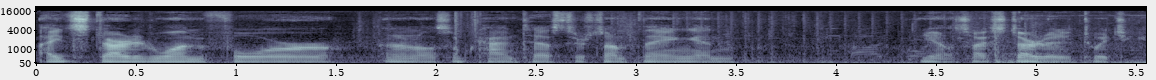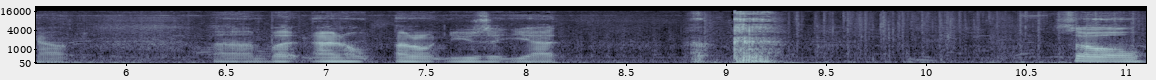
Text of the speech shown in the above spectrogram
I started one for I don't know some contest or something, and you know so I started a Twitch account, uh, but I don't I don't use it yet. so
